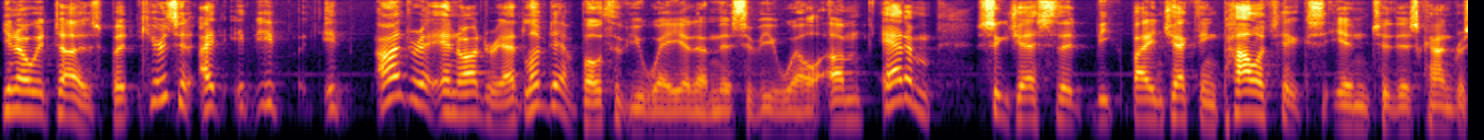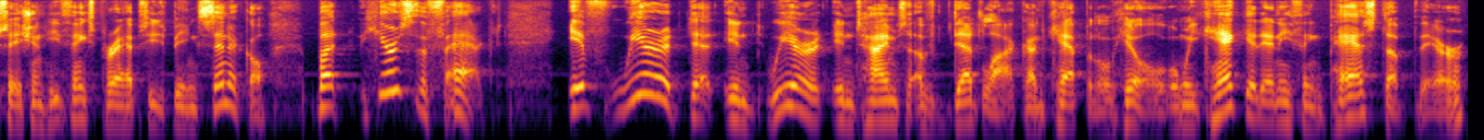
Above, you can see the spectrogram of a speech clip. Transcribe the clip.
You know, it does. But here's it, I, it, it, it Andra and Audrey, I'd love to have both of you weigh in on this, if you will. Um, Adam suggests that be, by injecting politics into this conversation, he thinks perhaps he's being cynical. But here's the fact if we're de- in we are in times of deadlock on Capitol Hill when we can't get anything passed up there,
